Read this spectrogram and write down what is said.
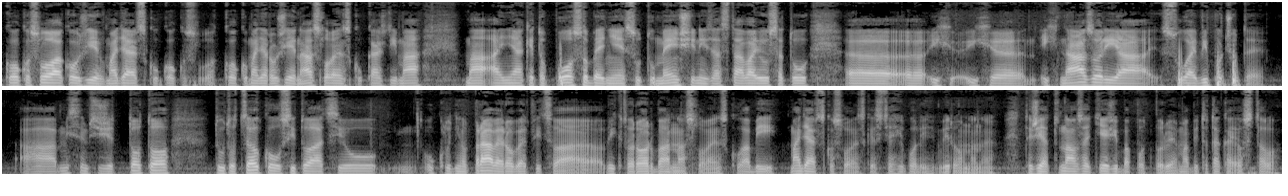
koľko Slovákov žije v Maďarsku, koľko, koľko Maďarov žije na Slovensku, každý má, má aj nejaké to pôsobenie, sú tu menšiny, zastávajú sa tu uh, ich, ich, ich názory a sú aj vypočuté. A myslím si, že toto túto celkovú situáciu ukludnil práve Robert Fico a Viktor Orbán na Slovensku, aby maďarsko-slovenské vzťahy boli vyrovnané. Takže ja to naozaj tiež iba podporujem, aby to tak aj ostalo.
